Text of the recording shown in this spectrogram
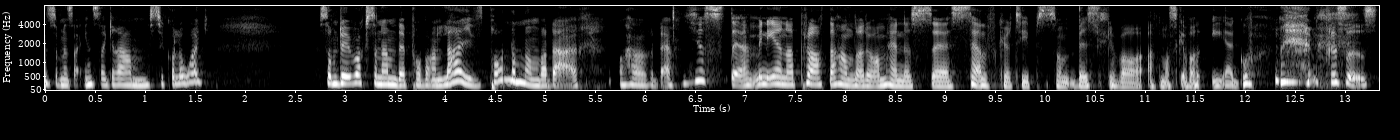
som är Instagram-psykolog. Som du också nämnde på vår livepodd om någon var där och hörde. Just det, min ena prata handlade om hennes eh, self-care tips som basically var att man ska vara ego. Precis.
